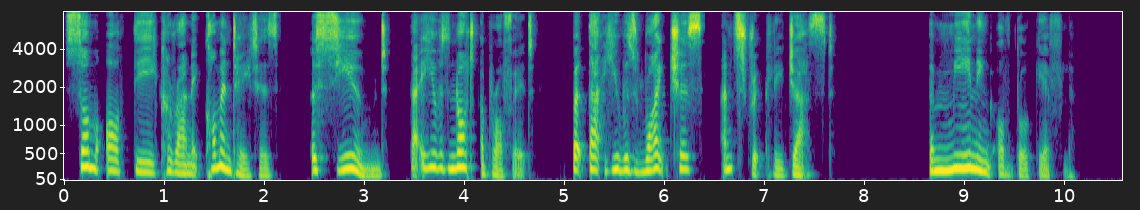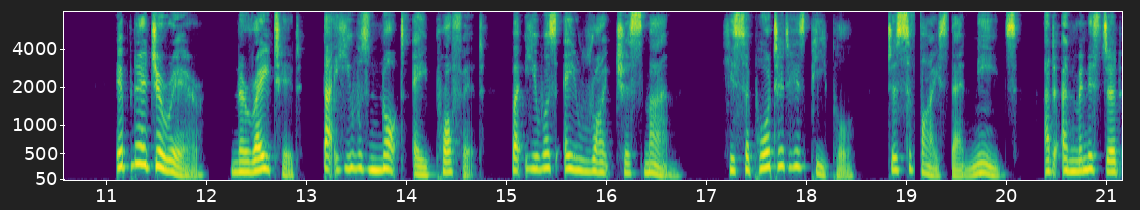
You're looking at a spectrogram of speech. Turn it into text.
some of the Quranic commentators assumed that he was not a prophet, but that he was righteous and strictly just. The meaning of Dhul-Kifl. Ibn Jarir narrated that he was not a prophet, but he was a righteous man. He supported his people to suffice their needs and administered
